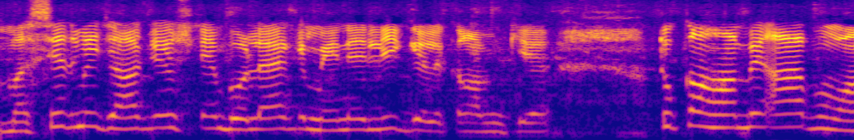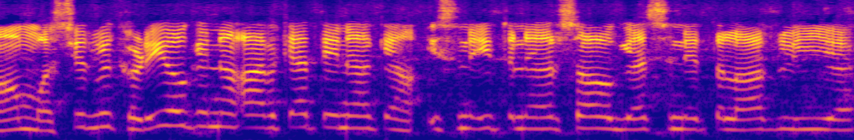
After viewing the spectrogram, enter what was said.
मस्जिद में जाके उसने बोला है कि मैंने लीगल काम किया तो कहाँ पे आप वहाँ मस्जिद में खड़े हो गए ना? आप कहते ना कि इसने इतने अरसा हो गया, इसने तलाक ली है।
